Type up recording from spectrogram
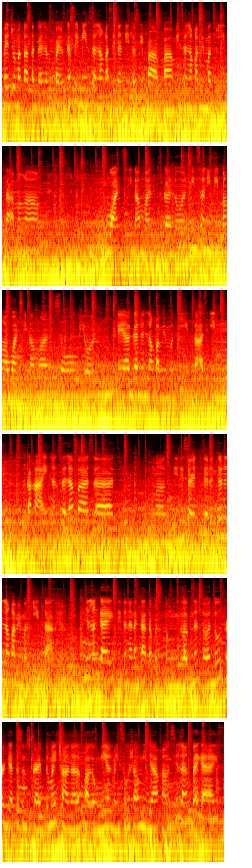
medyo matatagal lang pa yun. Kasi minsan lang kasi nandito si Papa. Minsan lang kami magkita. Mga once in a month, ganun. Minsan hindi pa nga once in a month. So, yun. Kaya ganun lang kami magkita. As in, kakain lang sa labas at mag-dessert, ganun. Ganun lang kami magkita. Yun. Yun lang guys. Dito na nagtatapos tong vlog na to. Don't forget to subscribe to my channel. Follow me on my social media accounts. Yun lang. Bye guys!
